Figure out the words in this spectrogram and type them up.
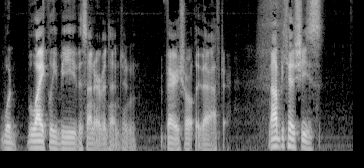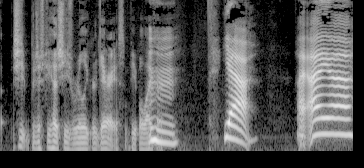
would likely be the center of attention very shortly thereafter. Not because she's she just because she's really gregarious and people like her. Yeah. I, I uh,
